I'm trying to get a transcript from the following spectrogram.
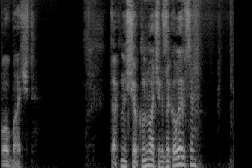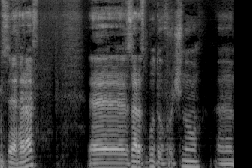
побачите. Так, ну що, клиночок закалився. Все гаразд. Е, зараз буду вручну е,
